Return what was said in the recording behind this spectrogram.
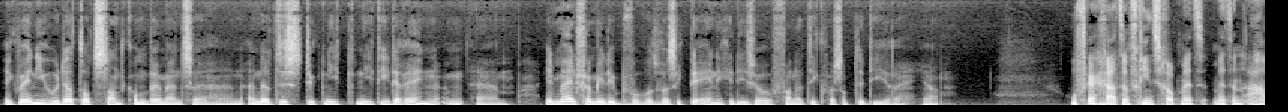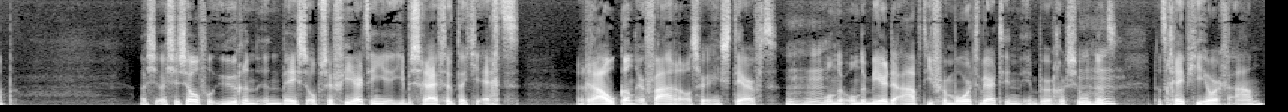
ik weet niet hoe dat tot stand komt bij mensen. En, dat is natuurlijk niet, niet iedereen. Ehm, in mijn familie bijvoorbeeld was ik de enige die zo fanatiek was op de dieren. Ja. Hoe ver gaat een vriendschap met, met een aap? Als je, als je zoveel uren een beest observeert en je, je beschrijft ook dat je echt rouw kan ervaren als er een sterft. Mhm. onder, onder meer de aap die vermoord werd in, in Burgersoe. Mhm. dat, dat greep je heel erg aan.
